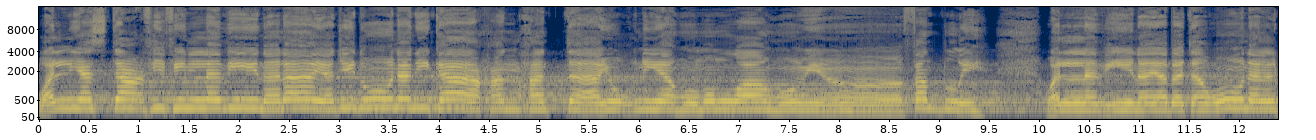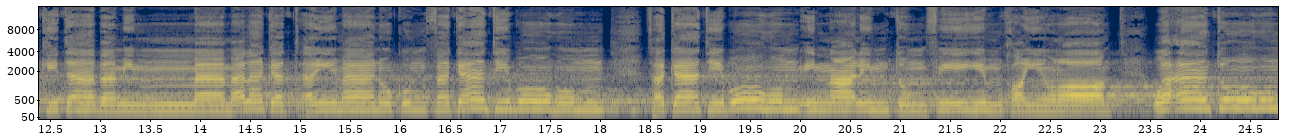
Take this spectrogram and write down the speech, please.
وليستعفف الذين لا يجدون نكاحا حتى يغنيهم الله من فضله. والذين يبتغون الكتاب مما ملكت أيمانكم فكاتبوهم فكاتبوهم إن علمتم فيهم خيرا. وآتوهم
